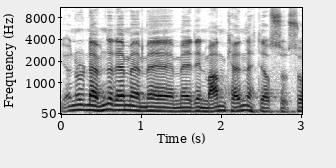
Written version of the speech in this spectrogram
Ja, når du nevner det med, med, med din mann Kenneth der, så, så,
